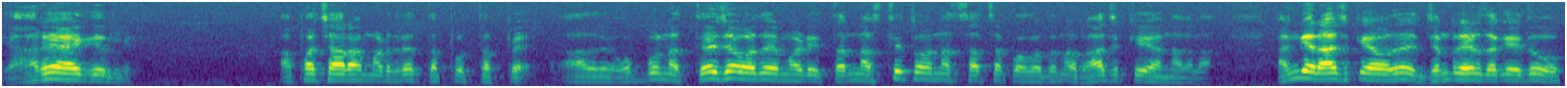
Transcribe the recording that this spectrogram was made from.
ಯಾರೇ ಆಗಿರಲಿ, ಅಪಚಾರ ಮಾಡಿದ್ರೆ ತಪ್ಪು, ತಪ್ಪೆ. ಆದರೆ ಒಬ್ಬನ ತೇಜವಧೆ ಮಾಡಿ ತನ್ನ ಅಸ್ತಿತ್ವವನ್ನು ಸಾಧಿಸಕ್ಕೆ ಹೋಗೋದನ್ನು ರಾಜಕೀಯ ಅನ್ನೋಲ್ಲ ಹಂಗೆ ರಾಜಕೀಯ ಹೋದರೆ ಜನರು ಹೇಳ್ದಂಗೆ ಇದು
